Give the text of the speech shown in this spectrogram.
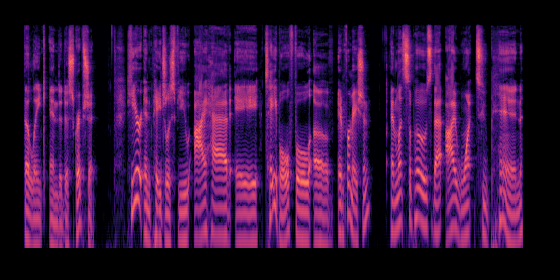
the link in the description. Here in Pageless View, I have a table full of information. And let's suppose that I want to pin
